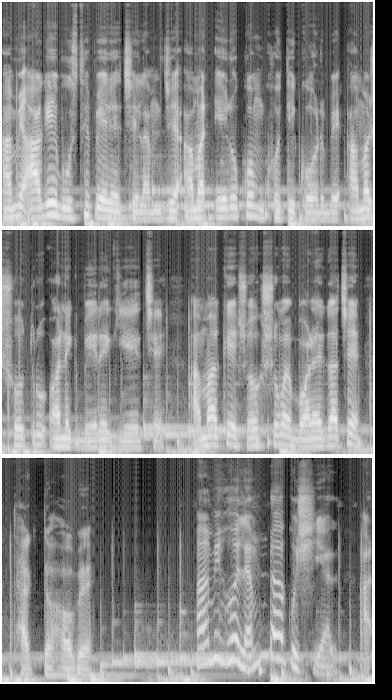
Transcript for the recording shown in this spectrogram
আমি আগে বুঝতে পেরেছিলাম যে আমার এরকম ক্ষতি করবে। আমার শত্রু অনেক বেড়ে গিয়েছে। আমাকে সবসময় বড়াই গাছে থাকতে হবে। আমি হলাম ডাকু শিয়াল আর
